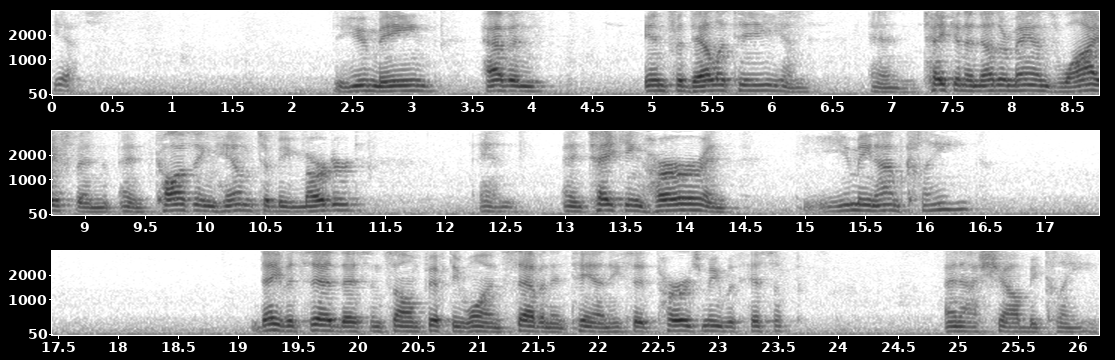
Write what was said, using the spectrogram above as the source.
Yes. Do you mean having infidelity and and taking another man's wife and, and causing him to be murdered and and taking her and you mean I'm clean? David said this in Psalm 51 7 and 10. He said, Purge me with hyssop, and I shall be clean.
